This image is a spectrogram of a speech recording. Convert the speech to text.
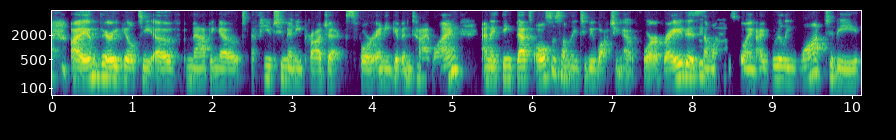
I am very guilty of mapping out a few too many projects for any given Mm-hmm. timeline. And I think that's also something to be watching out for, right? Is Mhm. someone who's going, I really want to be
